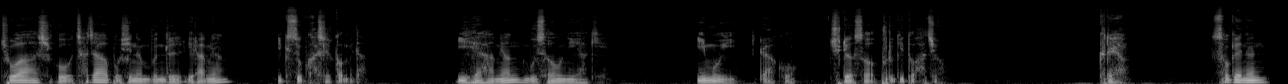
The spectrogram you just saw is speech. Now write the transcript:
좋아하시고 찾아보시는 분들이라면 익숙하실 겁니다. 이해하면 무서운 이야기, 이무이라고 줄여서 부르기도 하죠. 그래요. 소개는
